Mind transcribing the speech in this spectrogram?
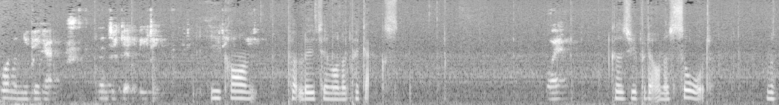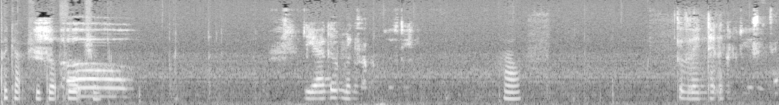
one on your pickaxe. And then just get looting. You can't put looting on a pickaxe Why? because you put it on a sword. On a pickaxe, you put fortune. Oh. Yeah, I go mix up those two. How? Because they technically do the same thing.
